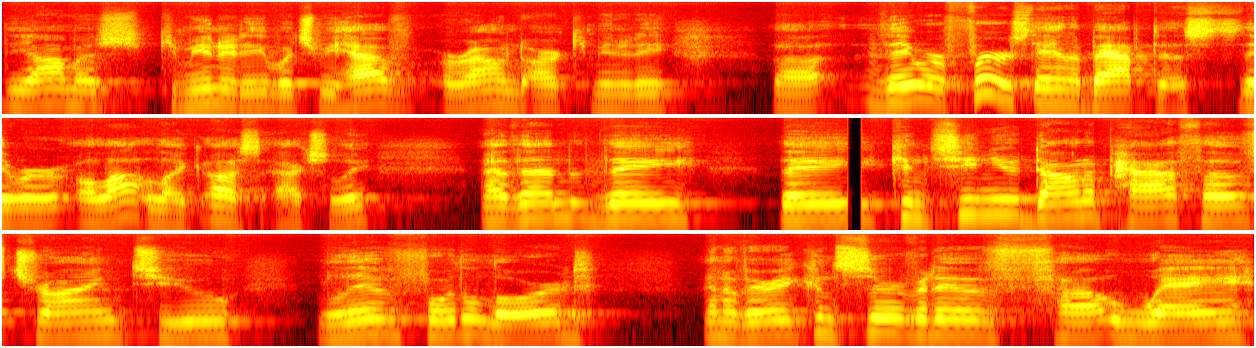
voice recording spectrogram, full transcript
the Amish community, which we have around our community, uh, they were first Anabaptists. They were a lot like us, actually. And then they, they continued down a path of trying to live for the Lord in a very conservative uh, way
